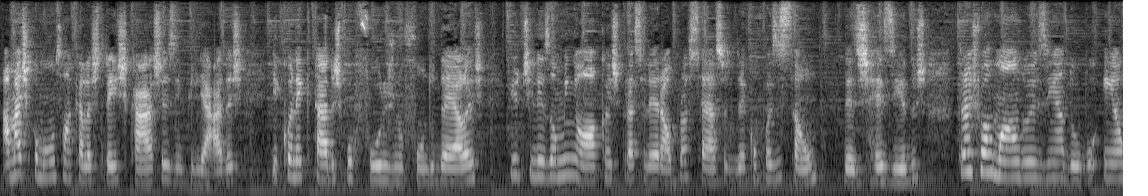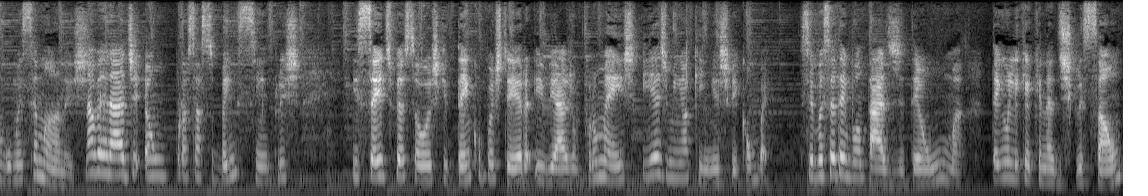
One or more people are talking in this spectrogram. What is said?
A mais comum são aquelas três caixas empilhadas e conectadas por furos no fundo delas e utilizam minhocas para acelerar o processo de decomposição desses resíduos, transformando-os em adubo em algumas semanas. Na verdade, é um processo bem simples e sei de pessoas que têm composteira e viajam por um mês e as minhoquinhas ficam bem. Se você tem vontade de ter uma, tem o um link aqui na descrição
